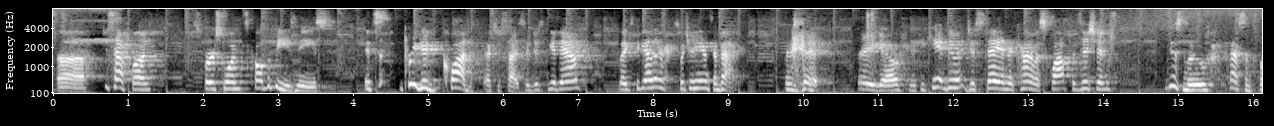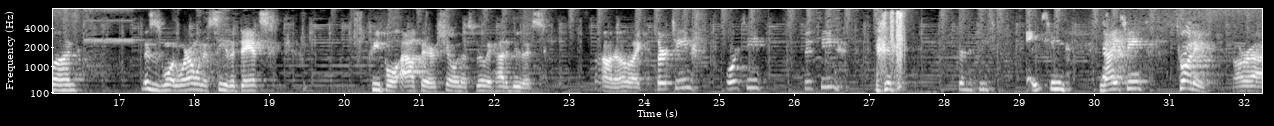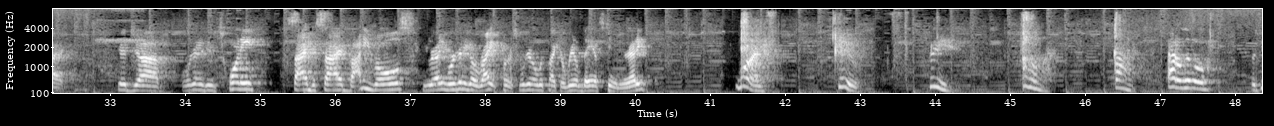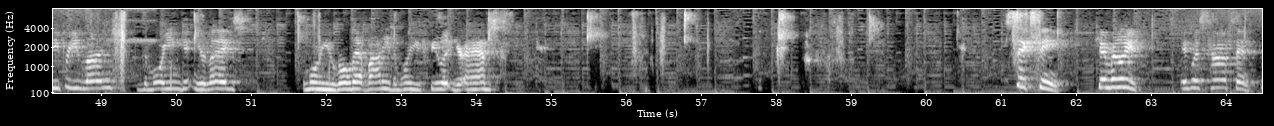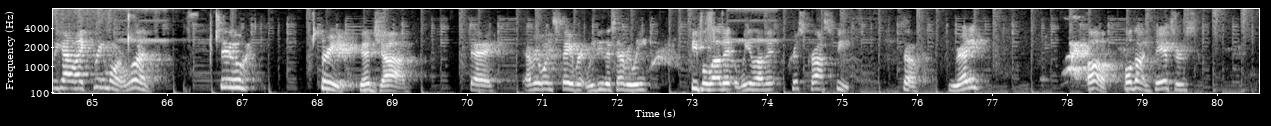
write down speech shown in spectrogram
Uh, just have fun. This first one, it's called the bee's knees. It's a pretty good quad exercise. So just get down, legs together, switch your hands and back. there you go. And if you can't do it, just stay in the kind of a squat position. Just move, have some fun. This is one where I want to see the dance people out there showing us really how to do this. I don't know, like 13, 14, 15, 17, 18, 19, 20. All right. Good job. We're going to do 20 side to side body rolls. You ready? We're going to go right first. We're going to look like a real dance team. You ready? One, two, three, four, five. Add a little, the deeper you lunge, the more you can get in your legs. The more you roll that body, the more you feel it in your abs. Sixteen. Kimberly, in Wisconsin, we got like three more. One, two, three. Good job. Okay. Everyone's favorite. We do this every week. People love it. We love it. Crisscross feet. So, you ready? Oh, hold on, dancers.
